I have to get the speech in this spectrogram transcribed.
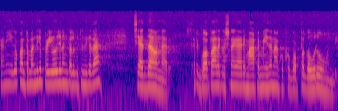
కానీ ఏదో కొంతమందికి ప్రయోజనం కలుగుతుంది కదా చేద్దామన్నారు. సరే గోపాలకృష్ణ గారి మాట మీద నాకు ఒక గొప్ప గౌరవం ఉంది.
